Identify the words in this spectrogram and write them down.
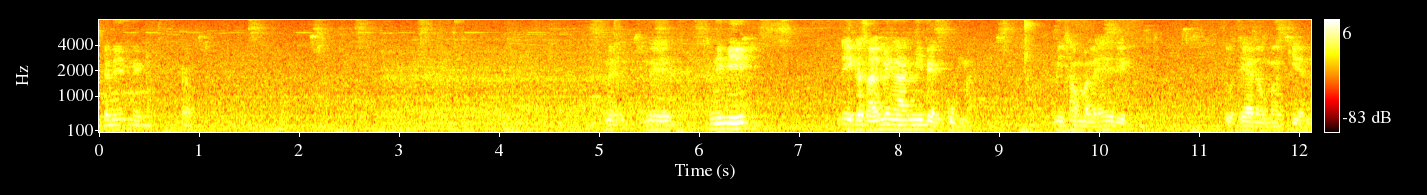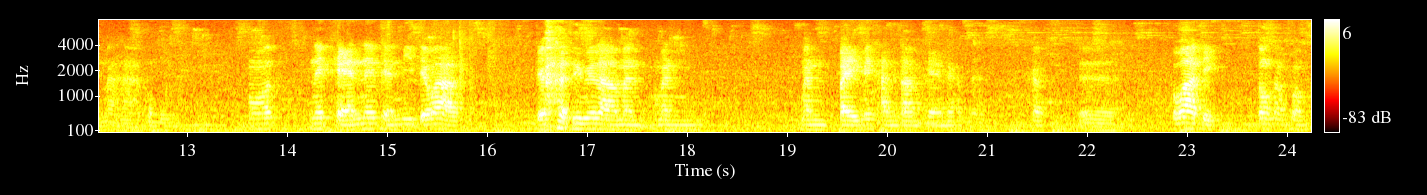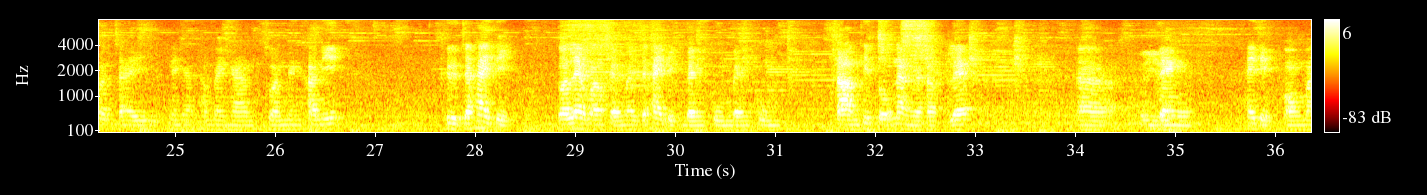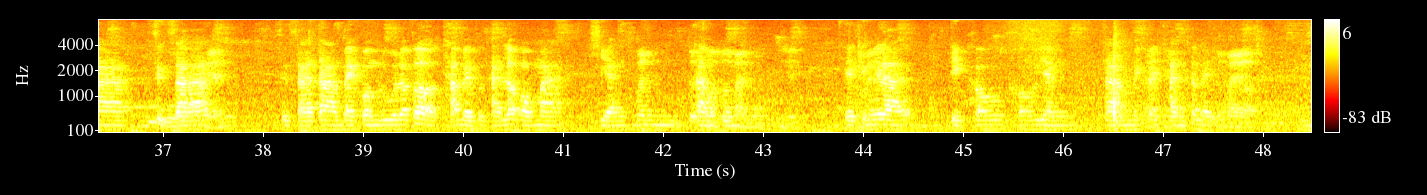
ชนิดหนึ่งครับในในอันนี้มีในเอกสารเป็นงานมีแบ่งกลุ่มไหมมีทำอะไรให้เด็ก ตัวแทนออกมาเขียนมาหาข้อมูล อ๋อในแผนในแผนมีแต่ว่า แต่ว่าถึงเวลามันมันมันไปไม่ทันตามแผนนะครับครับเออเพราะว่าเด็กต้องทำความเข้าใจในการทำรายงานส่วนหนึ่งคราวนี้ คือจะให้เด็กตอนแรกวางแผนไว้จะให้เด็กแบ่งกลุ่มแบ่งกลุ่มตามที่โต๊ะนั่งนะครับ และอ่าแบ่งให้เด็กออกมาศึกษาศึกษาตามใบความรู้แล้วก็ทำแบบฝึกหัดแล้วออกมาเขียนมันจะสอนประมาณนี้แต่ถึงเวลาเด็กเขาเขายัง ตามไม่ค่อยทันเท่าไหร่ทำไมหรอ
